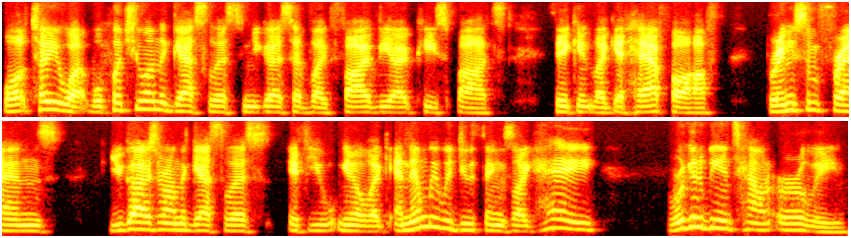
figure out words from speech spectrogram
well i'll tell you what we'll put you on the guest list and you guys have like five vip spots they can like get half off bring some friends you guys are on the guest list if you you know like and then we would do things like hey we're going to be in town early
